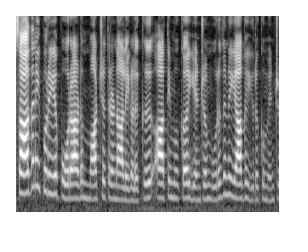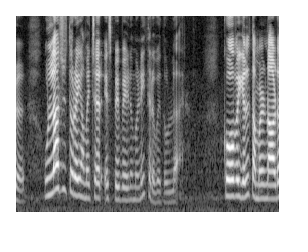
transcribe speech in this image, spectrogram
சாதனை புரிய போராடும் மாற்றுத்திறனாளிகளுக்கு அதிமுக என்றும் உறுதுணையாக இருக்கும் என்று உள்ளாட்சித்துறை அமைச்சர் எஸ் பி வேலுமணி தெரிவித்துள்ளார். கோவையில் தமிழ்நாடு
